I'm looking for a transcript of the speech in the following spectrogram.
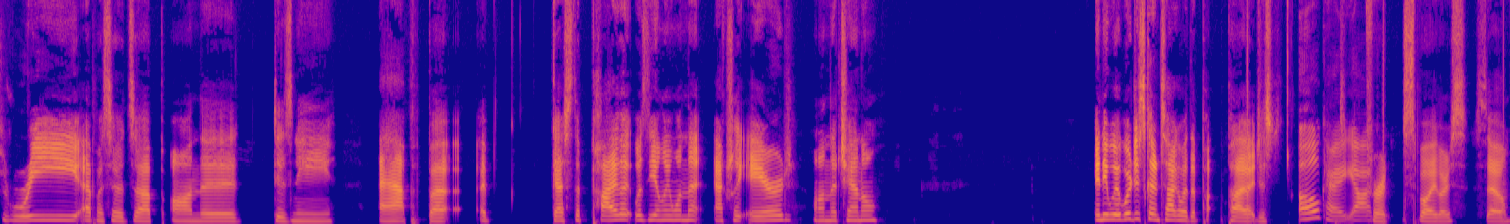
three episodes up on the Disney app, but I guess the pilot was the only one that actually aired on the channel. Anyway, we're just going to talk about the pi- pilot just Oh, okay, yeah. for spoilers. So,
